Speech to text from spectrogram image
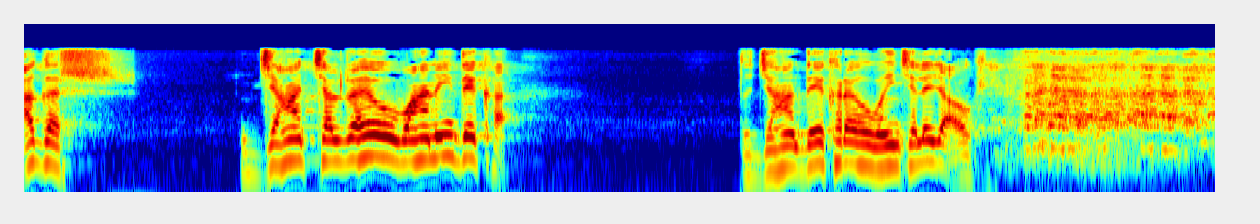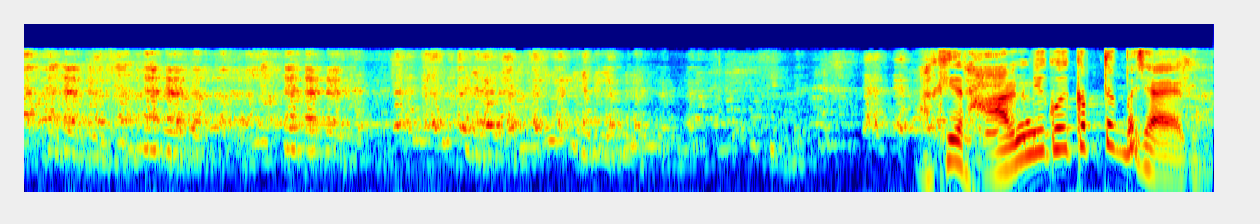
अगर जहाँ चल रहे हो वहाँ नहीं देखा। तो जहाँ देख रहे हो वहीं चले जाओगे। आखिर हार्न भी कोई कब तक बजाएगा?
